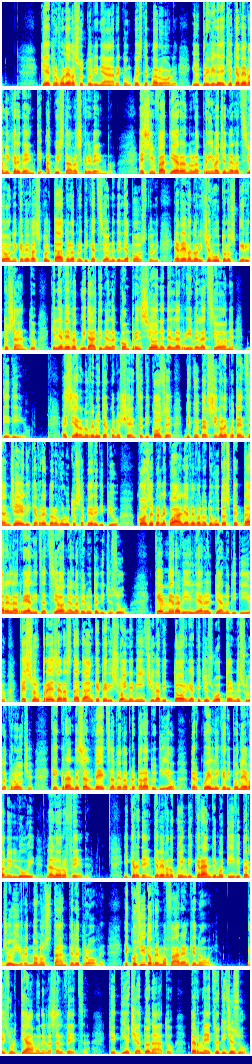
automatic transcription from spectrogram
Pietro voleva sottolineare con queste parole il privilegio che avevano i credenti a cui stava scrivendo. Essi infatti erano la prima generazione che aveva ascoltato la predicazione degli Apostoli e avevano ricevuto lo Spirito Santo che li aveva guidati nella comprensione della rivelazione di Dio. Essi erano venuti a conoscenza di cose di cui persino le potenze angeliche avrebbero voluto sapere di più, cose per le quali avevano dovuto aspettare la realizzazione alla venuta di Gesù. Che meraviglia era il piano di Dio, che sorpresa era stata anche per i suoi nemici la vittoria che Gesù ottenne sulla croce, che grande salvezza aveva preparato Dio per quelli che riponevano in Lui la loro fede. I credenti avevano quindi grandi motivi per gioire nonostante le prove, e così dovremmo fare anche noi. Esultiamo nella salvezza che Dio ci ha donato per mezzo di Gesù.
